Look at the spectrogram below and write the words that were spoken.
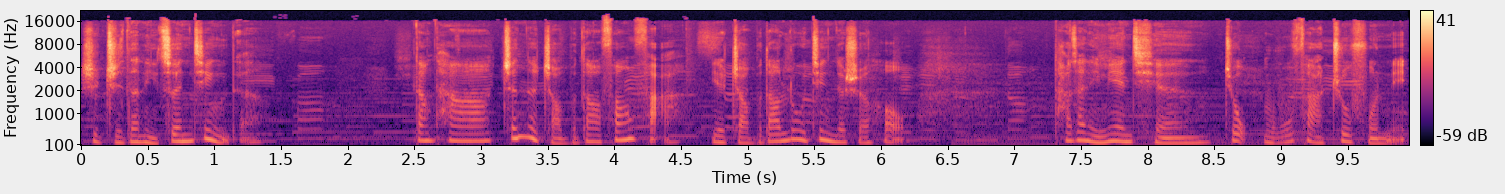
是值得你尊敬的。当他真的找不到方法，也找不到路径的时候，他在你面前就无法祝福你，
